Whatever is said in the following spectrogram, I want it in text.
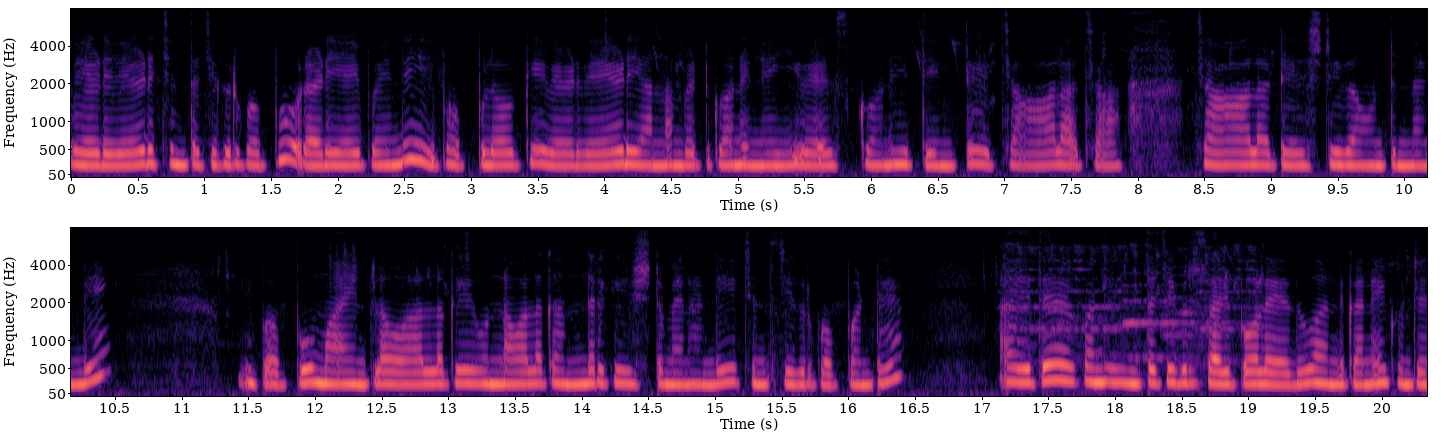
వేడి వేడి చింత చిగురు పప్పు రెడీ అయిపోయింది. ఈ పప్పులోకి వేడి వేడి అన్నం పెట్టుకొని నెయ్యి వేసుకొని తింటే చాలా చాలా చాలా టేస్టీగా ఉంటుందండి. ఈ పప్పు మా ఇంట్లో వాళ్ళకి ఉన్న వాళ్ళకి అందరికీ ఇష్టమేనండి. చింత చిగురు పప్పు అంటే. అయితే కొంచెం చింత చిగురు సరిపోలేదు. అందుకని కొంచెం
